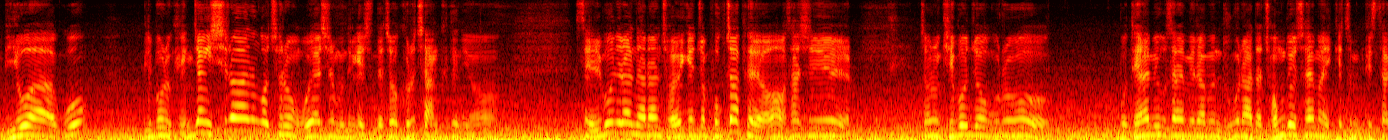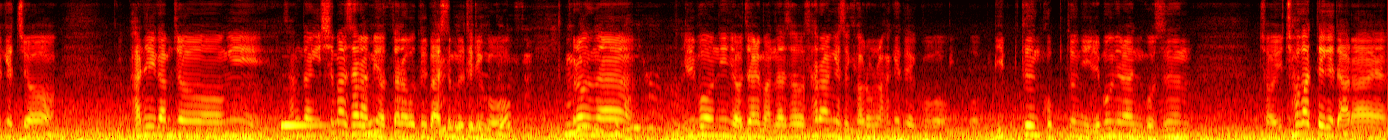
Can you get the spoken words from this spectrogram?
미워하고 일본을 굉장히 싫어하는 것처럼 오해하시는 분들이 계신데 저 그렇지 않거든요. 그래서 일본이라는 나라는 저에겐 좀 복잡해요. 사실 저는 기본적으로 뭐 대한민국 사람이라면 누구나 다 정도의 차이만 있겠지만 비슷하겠죠. 그 반일 감정이 상당히 심한 사람이었다라고 늘 말씀을 드리고 그러나 일본인 여자를 만나서 사랑해서 결혼을 하게 되고 뭐 밉든 곱든 일본이라는 곳은 저희 처가댁의 나라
